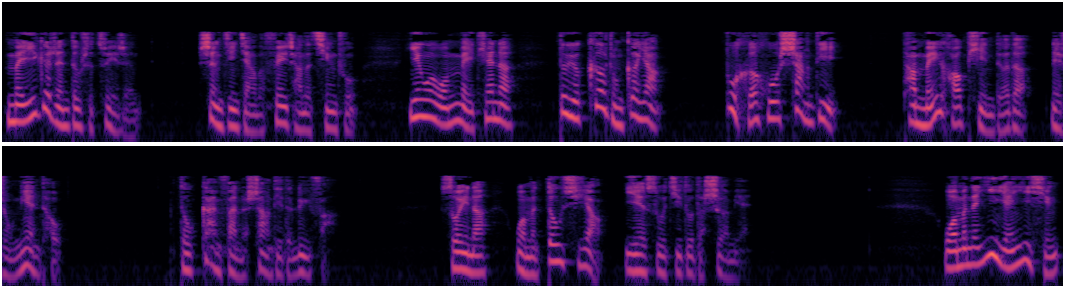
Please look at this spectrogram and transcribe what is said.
每一个人都是罪人。圣经讲的非常的清楚，因为我们每天呢都有各种各样不合乎上帝他美好品德的那种念头，都干犯了上帝的律法。所以呢，我们都需要耶稣基督的赦免。我们的一言一行，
